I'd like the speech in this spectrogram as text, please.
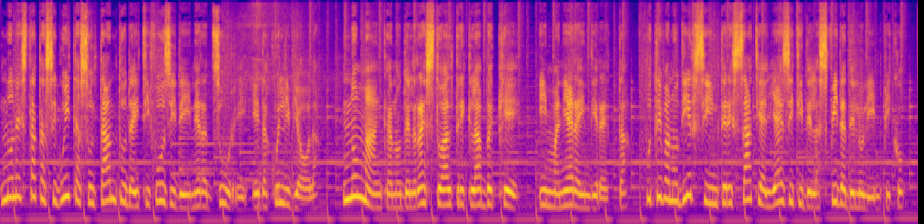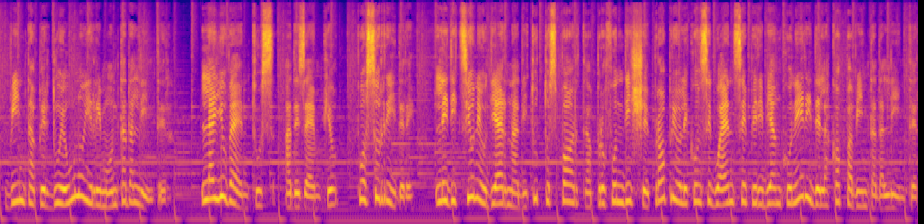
non è stata seguita soltanto dai tifosi dei nerazzurri e da quelli viola. Non mancano del resto altri club che, in maniera indiretta, potevano dirsi interessati agli esiti della sfida dell'Olimpico, vinta per 2-1 in rimonta dall'Inter. La Juventus, ad esempio, può sorridere. L'edizione odierna di Tutto Sport approfondisce proprio le conseguenze per i bianconeri della Coppa vinta dall'Inter,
